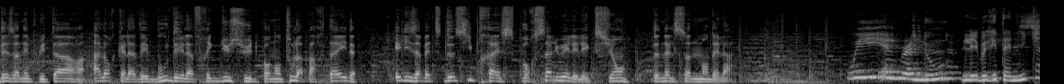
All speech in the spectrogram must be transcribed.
Des années plus tard, alors qu'elle avait boudé l'Afrique du Sud pendant tout l'apartheid, Elisabeth II s'y presse pour saluer l'élection de Nelson Mandela. Nous, les Britanniques,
